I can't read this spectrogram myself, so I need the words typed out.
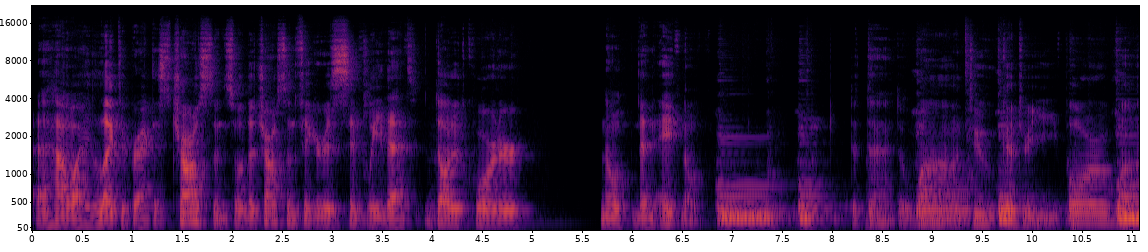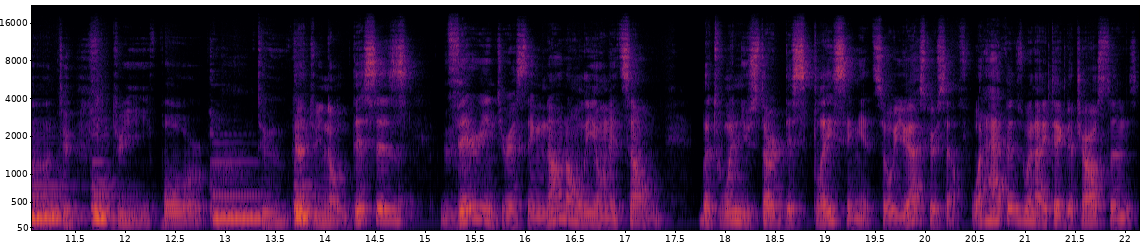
uh, how I like to practice Charleston. So the Charleston figure is simply that dotted quarter note, then eighth note. One, two, three, four, one, two, three, four, one, two, three. No, this is very interesting, not only on its own, but when you start displacing it. So you ask yourself, what happens when I take the Charlestons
